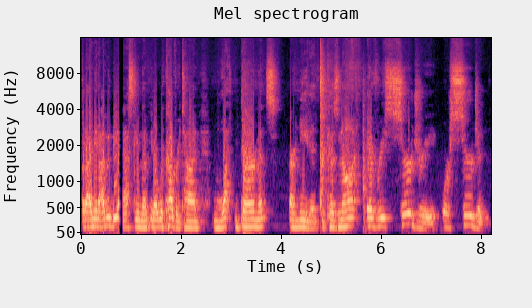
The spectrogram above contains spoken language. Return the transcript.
But I mean, I would be asking them, you know, recovery time. What garments are needed? Because not every surgery or surgeon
